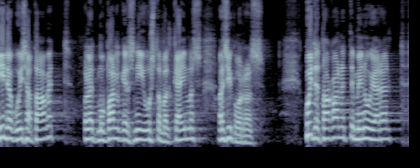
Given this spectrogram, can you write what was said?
nii nagu isa Taavet, oled mu palges nii ustavalt käimas, asi korras. kui te taganete minu järelt,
